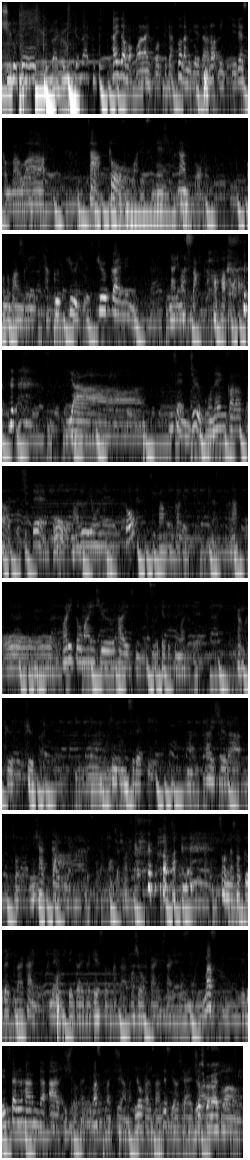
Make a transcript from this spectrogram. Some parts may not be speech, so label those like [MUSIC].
仕事うまくいかなくて。はいどうもワンライフポッドキャストナビゲーターのミッチーです。こんばんは。さあ今日はですねなんとこの番組199回目になりました。[LAUGHS] いやー2015年からスタートして丸4年と3ヶ月になるのかな。割と毎週配信を続けてきまして199回で記念すべき、まあ、来週がちょうど200回記念なんですけども。緊張しますね。[LAUGHS] そんな特別な回にですね来ていただいたゲストの方ご紹介したいと思います。でデジタル版画アーティストをされています。松山弘和さんです。よろしくお願いします。よろしくお願いします。よ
